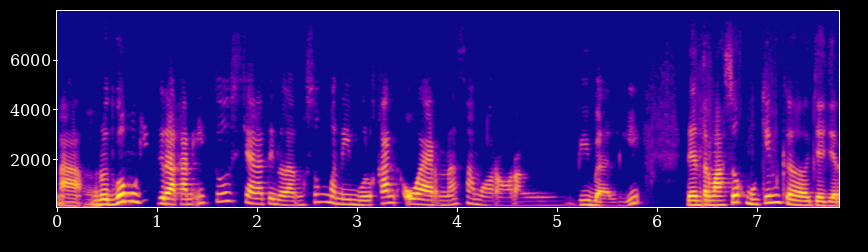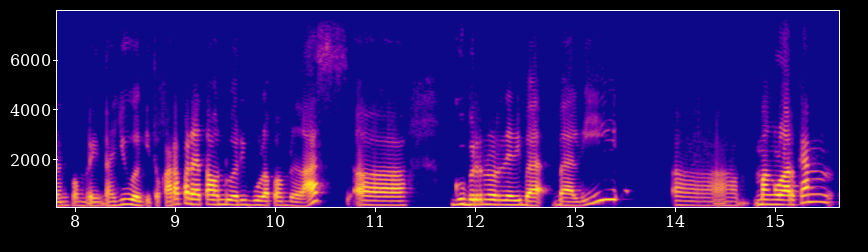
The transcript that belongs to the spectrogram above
Nah, hmm. menurut gue mungkin gerakan itu secara tidak langsung menimbulkan awareness sama orang-orang di Bali dan termasuk mungkin ke jajaran pemerintah juga gitu. Karena pada tahun 2018 uh, gubernur dari ba Bali uh, mengeluarkan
